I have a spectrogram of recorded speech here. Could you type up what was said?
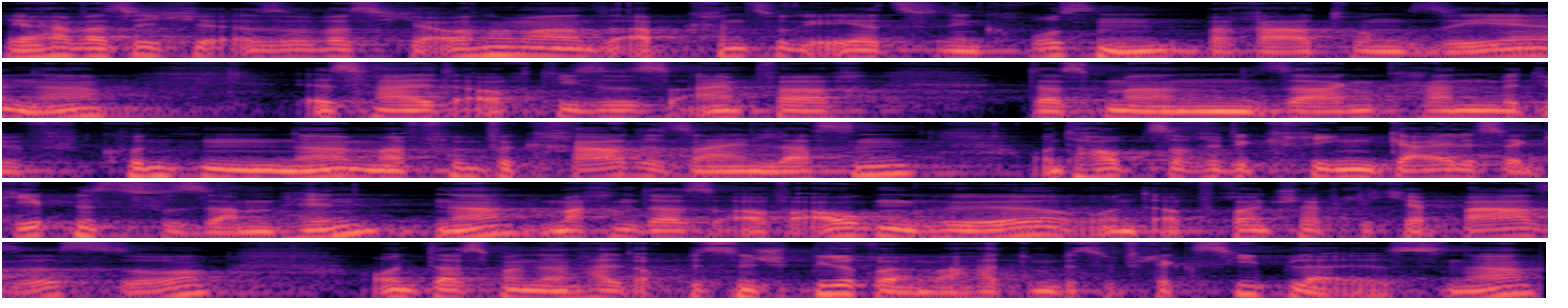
Ja, was ich, also was ich auch nochmal Abgrenzung eher zu den großen Beratungen sehe, ne, ist halt auch dieses einfach, dass man sagen kann, mit dem Kunden ne, mal fünf Grade sein lassen und Hauptsache wir kriegen ein geiles Ergebnis zusammen hin, ne, machen das auf Augenhöhe und auf freundschaftlicher Basis so. Und dass man dann halt auch ein bisschen Spielräume hat und ein bisschen flexibler ist, ne,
